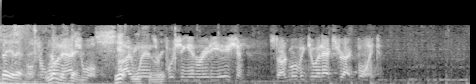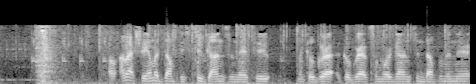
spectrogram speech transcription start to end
Tell you that Ultra One, has been actual. shit High winds are recently. pushing in radiation. Start moving to an extract point. Oh, I'm actually I'm gonna dump these two guns in there too. And go grab go grab some more guns and dump them in there.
